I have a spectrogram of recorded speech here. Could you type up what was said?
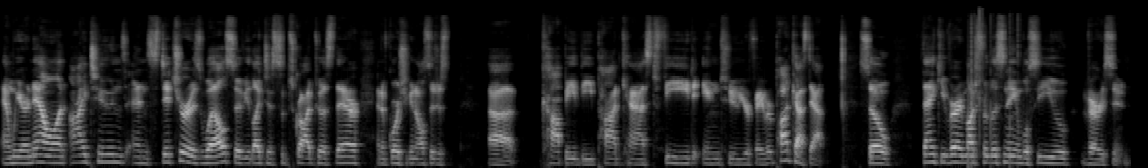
And we are now on iTunes and Stitcher as well. So if you'd like to subscribe to us there, and of course, you can also just uh, copy the podcast feed into your favorite podcast app. So thank you very much for listening, and we'll see you very soon.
